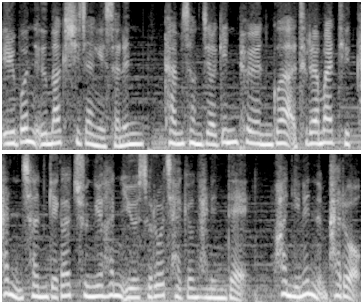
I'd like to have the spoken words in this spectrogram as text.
일본 음악 시장에서는 감성적인 표현과 드라마틱한 전개가 중요한 요소로 작용하는데 환희는 바로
